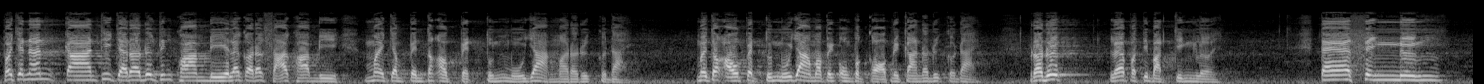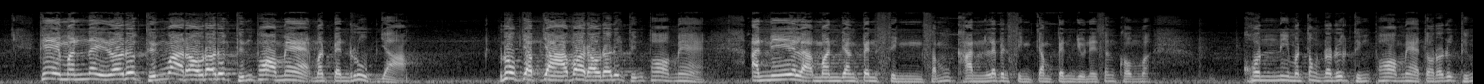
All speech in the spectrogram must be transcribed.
เพราะฉะนั้นการที่จะระลึกถึงความดีแล้วก็รักษาความดี ไม่จำเป็นต้องเอาเป็ดตุนหมูย่างมาระลึกก็ได้ ไม่ต้องเอาเป็ดตุนหมูย่างมาเป็นองค์ประกอบในการระลึกก็ได้ ระลึกและปฏิบัติจริงเลย แต่สิ่งหนึ่งที่มันได้ระลึกถึงว่าเราระลึกถึงพ่อแม่มันเป็นรูปหยาบ รูปหยาบหยาว่าเราระลึกถึงพ่อแม่ อันนี้แหละมันยังเป็นสิ่งสำคัญและเป็นสิ่งจำเป็นอยู่ในสังคมว่าคนนี่มันต้องระลึกถึงพ่อแม่ต้องระลึกถึง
